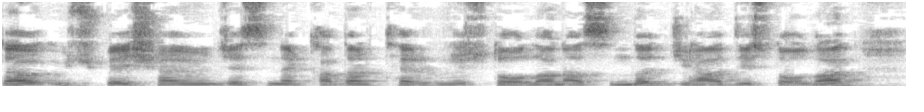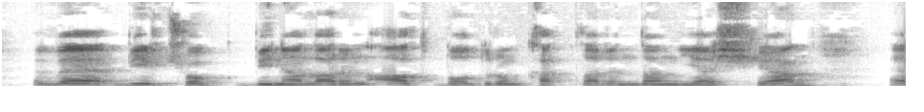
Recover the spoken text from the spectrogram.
daha 3-5 ay öncesine kadar terörist olan aslında cihadist olan ve birçok binaların alt bodrum katlarından yaşayan e,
